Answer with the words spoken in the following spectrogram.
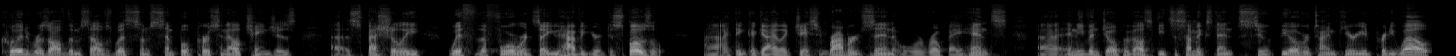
could resolve themselves with some simple personnel changes. uh, especially with the forwards that you have at your disposal. Uh, I think a guy like Jason Robertson or Roope Hintz uh, and even Joe Pavelski to some extent suit the overtime period pretty well.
